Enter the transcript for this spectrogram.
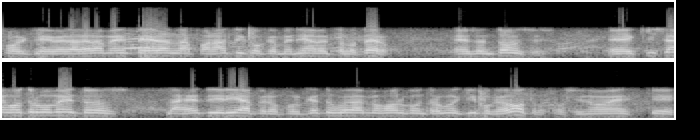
porque verdaderamente eran los fanáticos que venían del pelotero en eso entonces. Eh, quizá en otros momentos la gente diría, pero ¿por qué tú juegas mejor contra un equipo que el otro? O si no es que,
